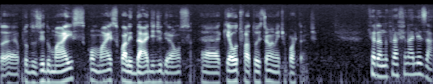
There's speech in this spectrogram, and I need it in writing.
é, produzido mais com mais qualidade de grãos, é, que é outro fator extremamente importante. Fernando, para finalizar,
